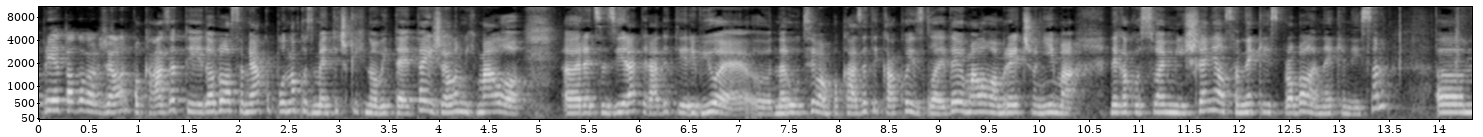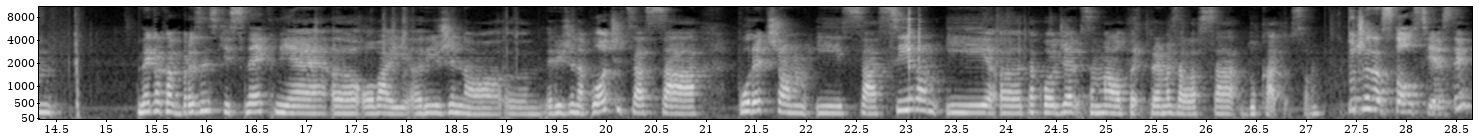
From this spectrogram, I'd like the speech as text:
e, prije toga vam želim pokazati, dobila sam jako puno kozmetičkih noviteta i želim ih malo e, recenzirati, raditi reviewe e, na ruci, vam pokazati kako izgledaju, malo vam reći o njima nekako svoje mišljenje, ali sam neke isprobala, neke nisam. nekakav brzinski snack mi je ovaj rižino, rižina pločica sa purećom i sa sirom i e, također sam malo premazala sa Ducatosom. Tu ću da stol sjesti,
